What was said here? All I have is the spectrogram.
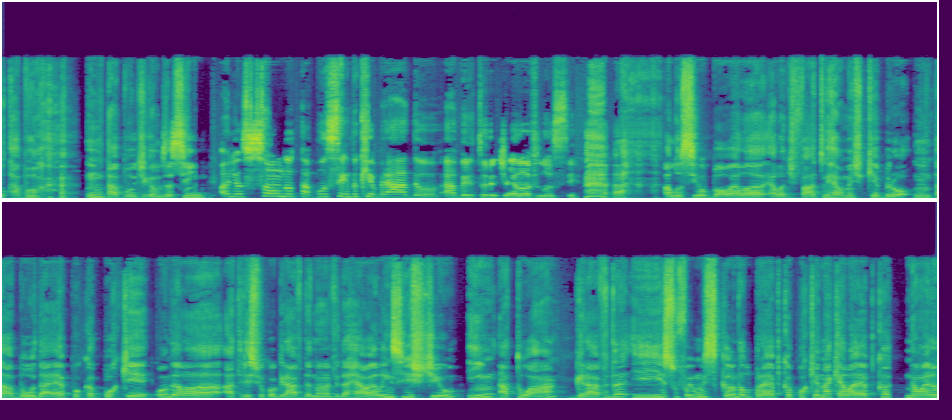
o tabu? um tabu, digamos assim. Olha o som do tabu sendo quebrado. A abertura de I Love Lucy. A Lucille Ball, ela, ela de fato realmente quebrou um tabu da época, porque quando ela, a atriz ficou grávida na vida real, ela insistiu em atuar grávida, e isso foi um escândalo pra época, porque naquela época não era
